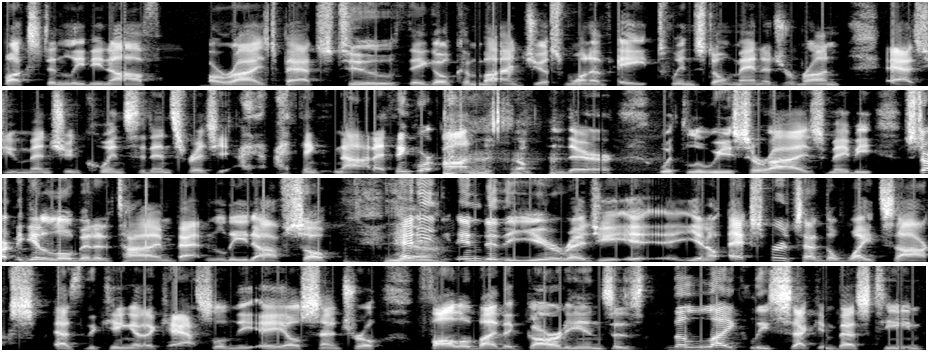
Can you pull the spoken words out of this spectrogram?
Buxton leading off. Arraez bats two. They go combined just one of eight. Twins don't manage a run, as you mentioned. Coincidence, Reggie? I, I think not. I think we're on to something there with Luis Arraez maybe starting to get a little bit of time batting leadoff. So yeah. heading into the year, Reggie, it, you know, experts had the White Sox as the king of the castle in the AL Central, followed by the Guardians as the likely second best team.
